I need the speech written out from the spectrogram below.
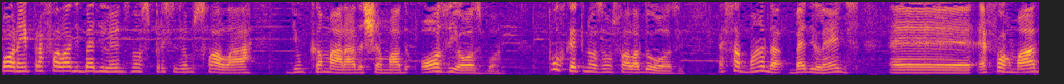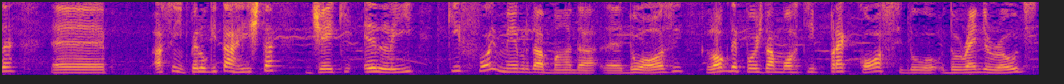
Porém, para falar de Badlands, nós precisamos falar de um camarada chamado Ozzy Osbourne. Por que, que nós vamos falar do Ozzy? Essa banda, Badlands, é, é formada é, assim, pelo guitarrista Jake Lee, que foi membro da banda é, do Ozzy, logo depois da morte precoce do, do Randy Rhodes.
